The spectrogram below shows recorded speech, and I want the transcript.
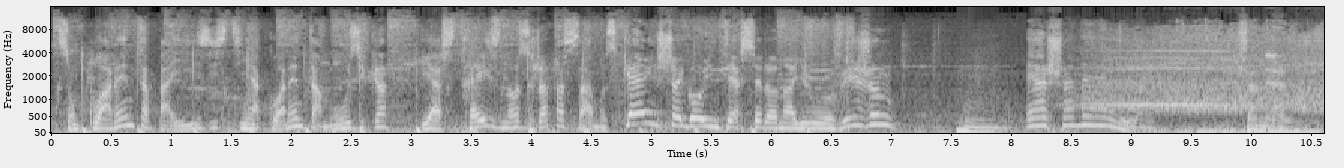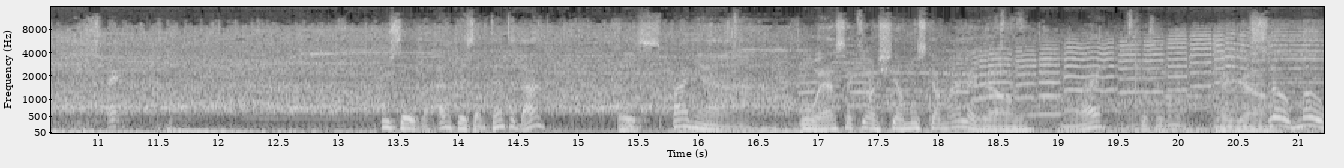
São 40 países, tinha 40 músicas e as três nós já passamos. Quem chegou em terceiro na Eurovision é a Chanel. Chanel. Ou seja, a representante da Espanha. Pô, essa que eu achei a música mais legal, hein? Não é? Legal. Slow Mo.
